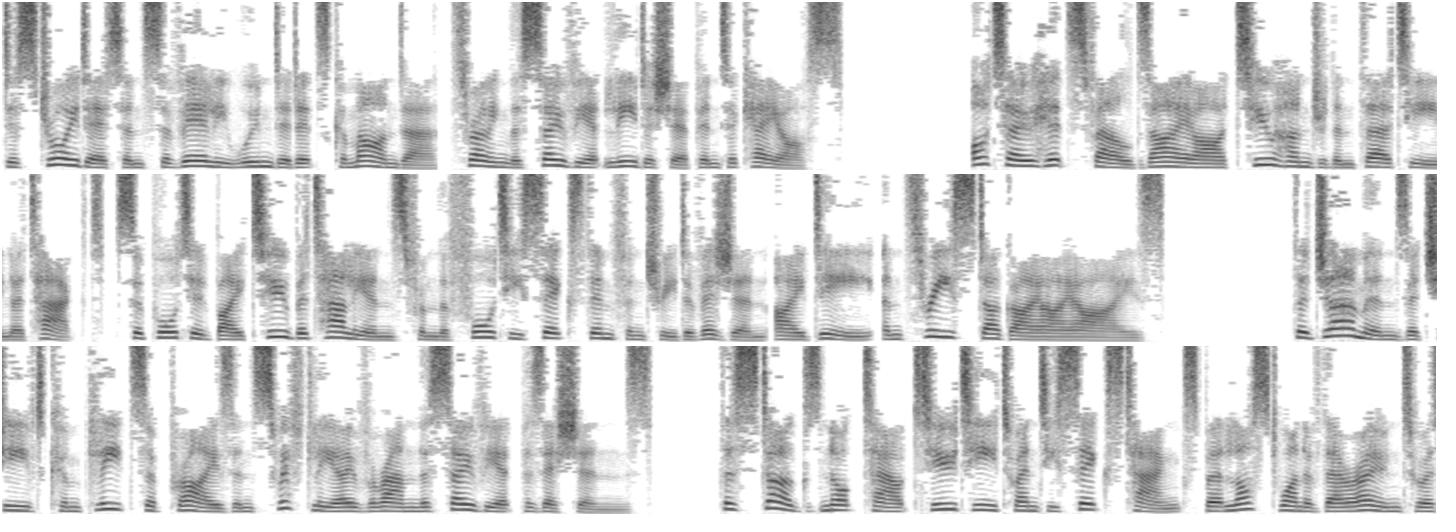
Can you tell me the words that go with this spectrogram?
destroyed it and severely wounded its commander, throwing the Soviet leadership into chaos. Otto Hitzfeld's IR-213 attacked, supported by two battalions from the 46th Infantry Division and three Stug IIIs. The Germans achieved complete surprise and swiftly overran the Soviet positions. The Stugs knocked out two T-26 tanks but lost one of their own to a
